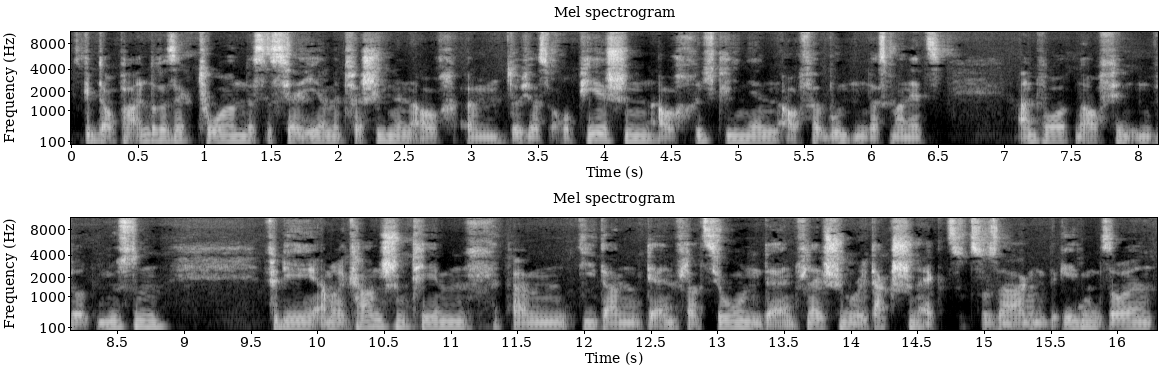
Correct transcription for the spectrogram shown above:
es gibt auch ein paar andere Sektoren. Das ist ja hier mit verschiedenen auch ähm, durchaus europäischen, auch Richtlinien auch verbunden, dass man jetzt Antworten auch finden wird müssen für die amerikanischen Themen, ähm, die dann der Inflation, der Inflation Reduction Act sozusagen begegnen sollen.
